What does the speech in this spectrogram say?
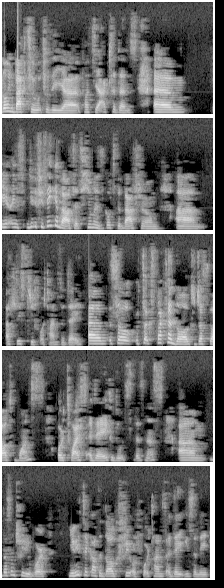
going back to to the uh, potty accidents, um, if if you think about it, humans go to the bathroom um, at least three four times a day. Um, so to expect a dog to just go out once or twice a day to do its business um, doesn't really work you need to take out the dog three or four times a day easily.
